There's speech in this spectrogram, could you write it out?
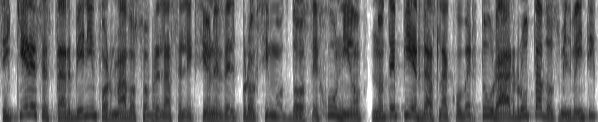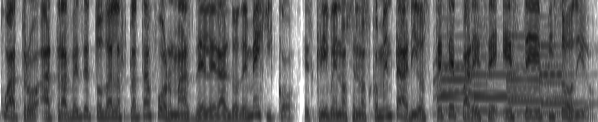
Si quieres estar bien informado sobre las elecciones del próximo 2 de junio, no te pierdas la cobertura Ruta 2024 a través de todas las plataformas del Heraldo de México. Escríbenos en los comentarios qué te parece este episodio.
